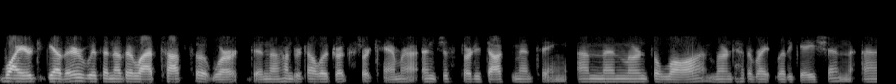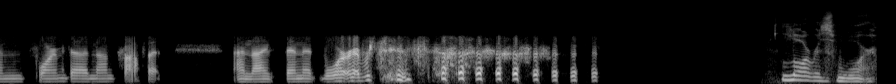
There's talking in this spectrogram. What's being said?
wired together with another laptop so it worked and a hundred dollar drugstore camera and just started documenting and then learned the law and learned how to write litigation and formed a nonprofit and I've been at war ever since. Laura's War.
